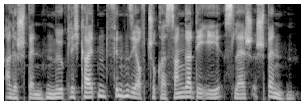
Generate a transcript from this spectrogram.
Alle Spendenmöglichkeiten finden Sie auf chukasanga.de/spenden.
